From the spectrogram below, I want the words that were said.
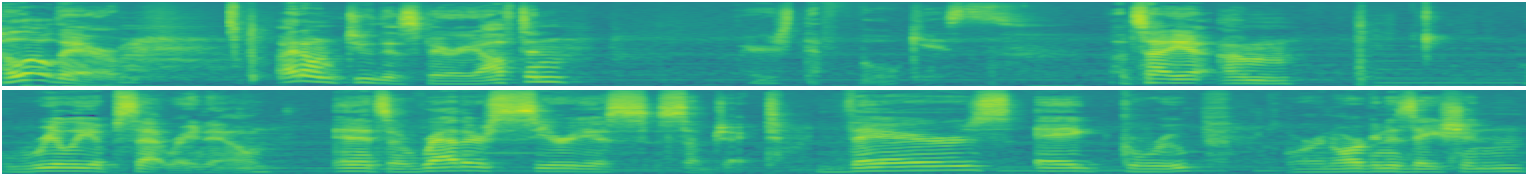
Hello there. I don't do this very often. Where's the focus? I'll tell you, I'm really upset right now, and it's a rather serious subject. There's a group or an organization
